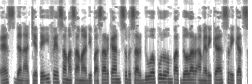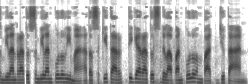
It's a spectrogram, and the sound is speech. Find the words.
RS dan ACTIV sama-sama dipasarkan sebesar 24 dolar Amerika Serikat 995 atau sekitar 384 jutaan.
